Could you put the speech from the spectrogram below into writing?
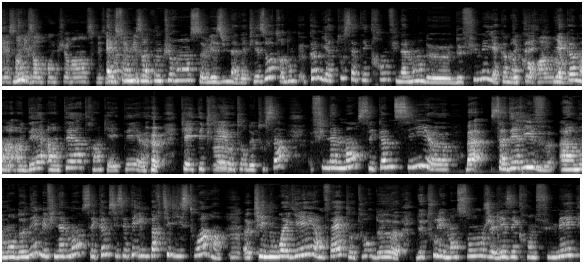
Et elles sont Donc, mises en concurrence. Les unes Elles avec sont les mises en autres. concurrence les unes avec les autres. Donc, comme il y a tout cet écran finalement de, de fumée, il y a comme un, Décorum, il y a comme un, hein. un, un théâtre hein, qui a été euh, qui a été créé Mm. autour de tout ça. Finalement, c'est comme si euh, bah ça dérive à un moment donné, mais finalement c'est comme si c'était une partie de l'histoire Mm. euh, qui est noyée en fait autour de de tous les mensonges, les écrans de fumée,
